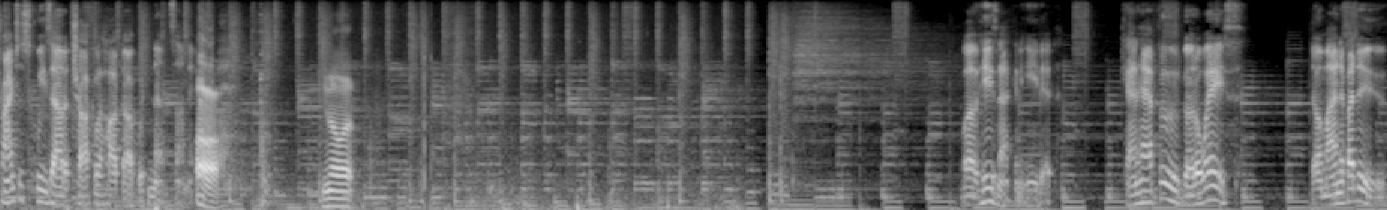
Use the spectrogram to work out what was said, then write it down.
trying to squeeze out a chocolate hot dog with nuts on it. Ah. You know what? Well, he's not gonna eat it. Can't have food go to waste. Don't mind if I do.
